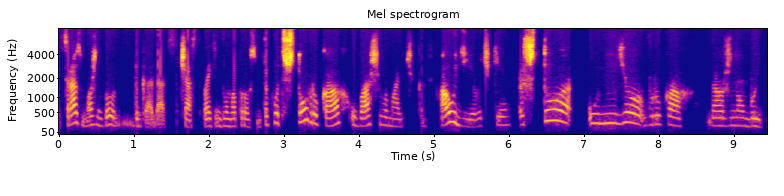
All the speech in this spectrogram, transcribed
И сразу можно было догадаться часто по этим двум вопросам. Так вот, что в руках у вашего мальчика? А у девочки? Что у нее в руках должно быть?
